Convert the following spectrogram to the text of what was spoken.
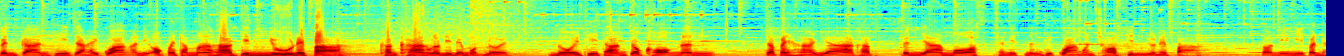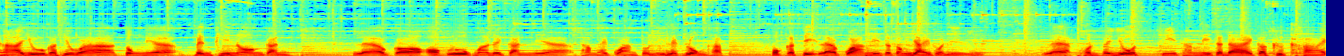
เป็นการที่จะให้กวางอันนี้ออกไปทำมาหากินอยู่ในป่าข้างๆเรานี้ได้หมดเลย โดยที่ทางเจ้าของนั้นจะไปหาหญ้าครับ เป็นหญ้ามอส ชนิดหนึ่งที่กวางมันชอบกินอยู่ในป่า ตอนนี้มีปัญหาอยู่ก็ที่ว่าตรงเนี้ยเป็นพี่น้องกัน แล้วก็ออกลูกมาด้วยกันเนี่ยทำให้กวางตัวนี้เล็กลงครับ ปกติแล้วกวางนี่จะต้องใหญ่กว่านี้อีก และผลประโยชน์ที่ทางนี้จะได้ก็คือขาย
